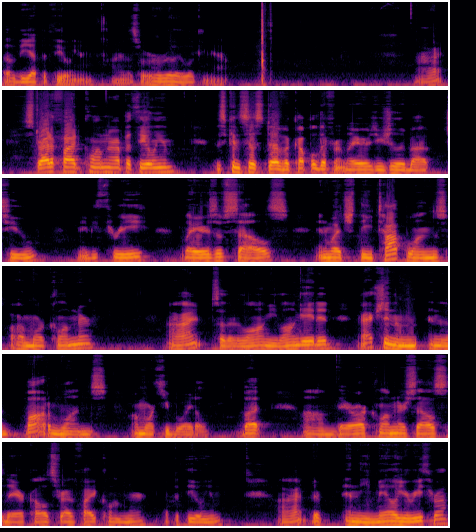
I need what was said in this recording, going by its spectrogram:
of the epithelium. All right, that's what we're really looking at. All right. Stratified columnar epithelium. This consists of a couple different layers, usually about two, maybe three layers of cells, in which the top ones are more columnar. All right, so they're long, elongated. Actually in the, in the bottom ones are more cuboidal, but um, there are columnar cells, so they are called stratified columnar epithelium. All right, they're in the male urethra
